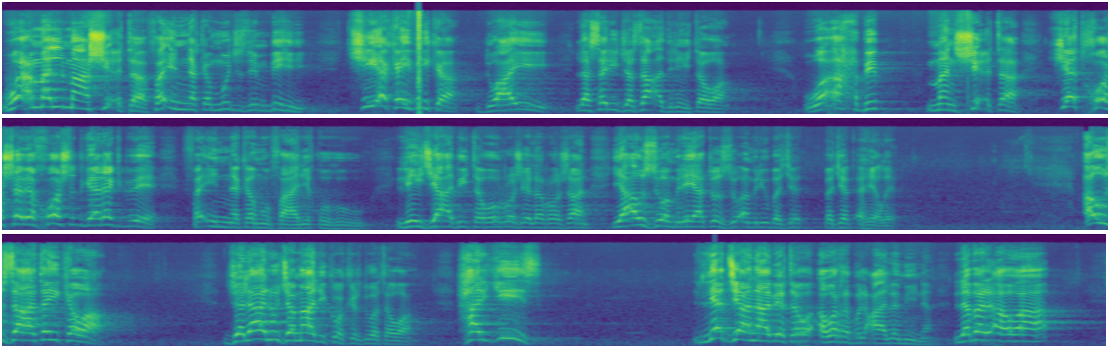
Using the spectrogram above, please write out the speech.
واعمل ما شئت فانک مجز به چی ئەکەی بیکە دوایی لەسەری جەزا ئەدرێیتەوە واحبب من شئت کێت خۆشەوێ خۆشت گەرەک بوێ فانک مفارقه لێی جابیتەوە و ڕۆژێ لە ڕۆژان یا ئەو زۆمرێ یا تۆ زوو ئەمری و بەجێت ئەهێڵێ ئەو زاتەی کەوا جەلال و جەمالی کۆ کردووەتەوە هەرگیز لێت جیا نابێتەوە ئەوە ڕەب العالەمینە لەبەر ئەوە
